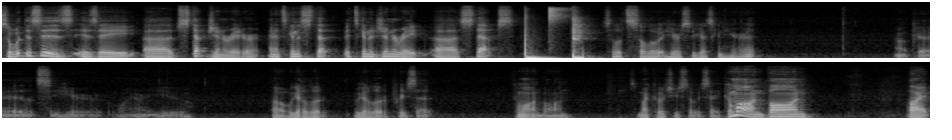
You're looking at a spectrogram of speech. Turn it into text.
So what this is is a uh, step generator, and it's gonna step. It's gonna generate uh, steps. So let's solo it here so you guys can hear it. Okay, let's see here. Why aren't you? Oh, we gotta load. We gotta load a preset. Come on, Vaughn. So my coach used to always say, "Come on, Vaughn." All right,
